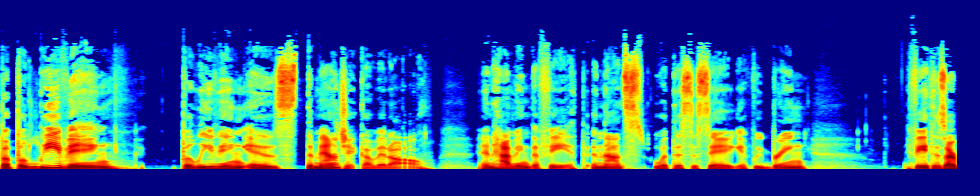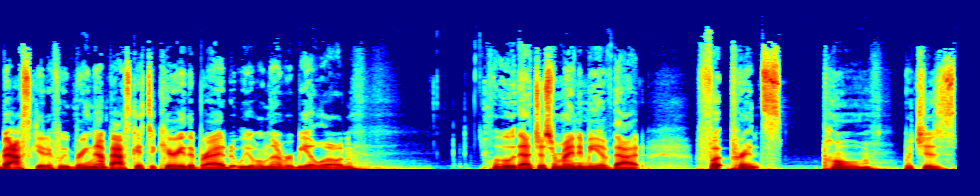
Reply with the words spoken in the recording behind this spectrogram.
but believing believing is the magic of it all and having the faith. And that's what this is saying. If we bring faith is our basket, if we bring that basket to carry the bread, we will never be alone. Ooh, that just reminded me of that footprints poem, which has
